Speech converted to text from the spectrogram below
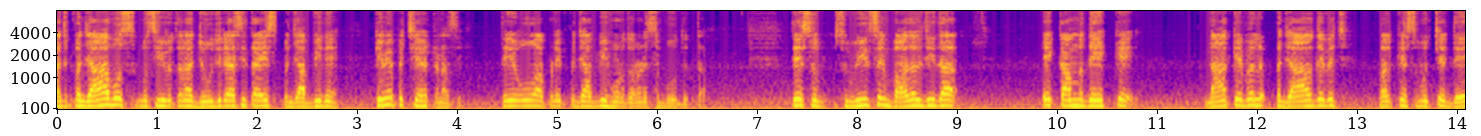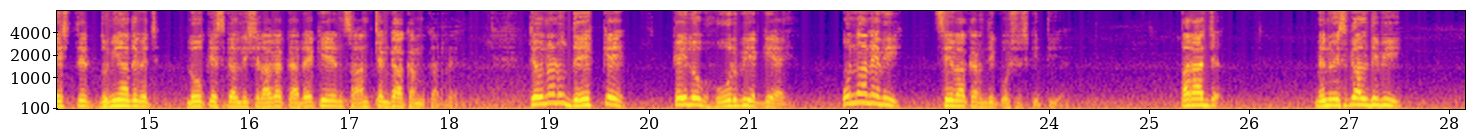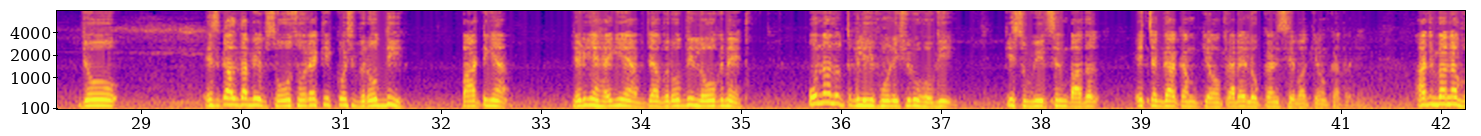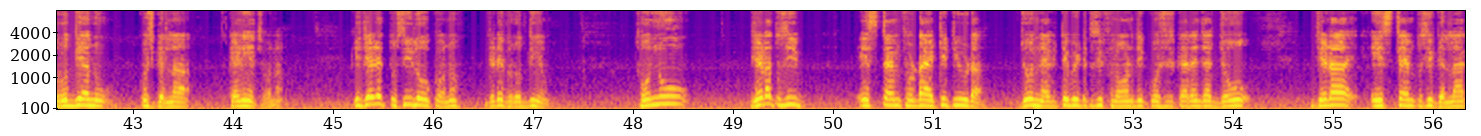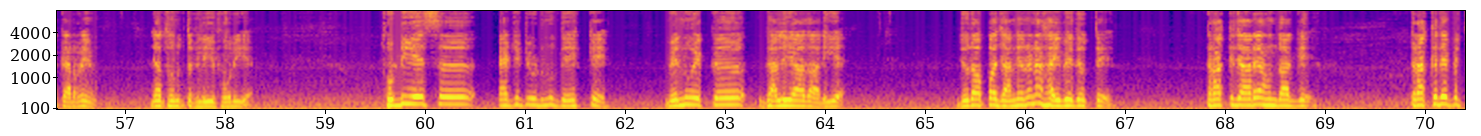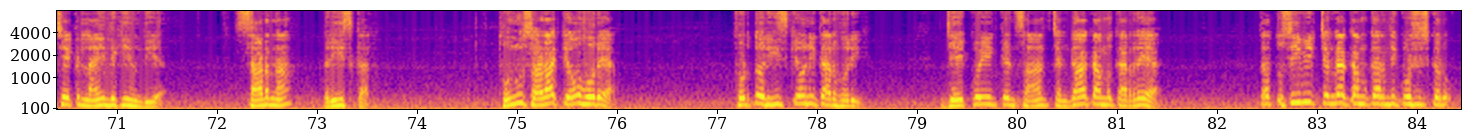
ਅੱਜ ਪੰਜਾਬ ਉਸ ਮੁਸੀਬਤ ਨਾਲ ਜੂਝ ਰਿਹਾ ਸੀ ਤਾਂ ਇਸ ਪੰਜਾਬੀ ਨੇ ਕਿਵੇਂ ਪਿੱਛੇ ਹਟਣਾ ਸੀ? ਤੇ ਉਹ ਆਪਣੇ ਪੰਜਾਬੀ ਹੋਣ ਦਾ ਉਹਨਾਂ ਨੇ ਸਬੂਤ ਦਿੱਤਾ। ਤੇ ਸੁ- ਸੁਖਬੀਰ ਸਿੰਘ ਬਾਦਲ ਜੀ ਦਾ ਇਹ ਕੰਮ ਦੇਖ ਕੇ ਨਾ ਕੇਵਲ ਪੰਜਾਬ ਦੇ ਵਿੱਚ, ਬਲਕਿ ਸਮੁੱਚੇ ਦੇਸ਼ ਤੇ ਦੁਨੀਆ ਦੇ ਵਿੱਚ ਲੋਕ ਇਸ ਗੱਲ ਦੀ ਸ਼ਲਾਘਾ ਕਰ ਰਹੇ ਕਿ ਇਹ ਇਨਸਾਨ ਚੰਗਾ ਕੰਮ ਕਰ ਰਿਹਾ ਤੇ ਉਹਨਾਂ ਨੂੰ ਦੇਖ ਕੇ ਕਈ ਲੋਕ ਹੋਰ ਵੀ ਅੱਗੇ ਆਏ। ਉਹਨਾਂ ਨੇ ਵੀ ਸੇਵਾ ਕਰਨ ਦੀ ਕੋਸ਼ਿਸ਼ ਕੀਤੀ ਹੈ। ਪਰ ਅੱਜ ਮੈਨੂੰ ਇਸ ਗੱਲ ਦੀ ਵੀ ਜੋ ਇਸ ਗੱਲ ਦਾ ਵੀ ਅਫਸੋਸ ਹੋ ਰਿਹਾ ਕਿ ਕੁਝ ਵਿਰੋਧੀ ਪਾਰਟੀਆਂ ਜਿਹੜੀਆਂ ਹੈਗੀਆਂ ਜਾਂ ਵਿਰੋਧੀ ਲੋਕ ਨੇ, ਉਹਨਾਂ ਨੂੰ ਤਕਲੀਫ ਹੋਣੀ ਸ਼ੁਰੂ ਹੋ ਗਈ ਕਿ ਸੁਖਬੀਰ ਸਿੰਘ ਬਾਦਲ ਇਹ ਚੰਗਾ ਕੰਮ ਕਿਉਂ ਕਰ ਰਹੇ, ਲੋਕਾਂ ਦੀ ਸੇਵਾ ਕਿਉਂ ਕਰ ਰਹੇ ਨੇ। ਅੱਜ ਮੈਂ ਉਹਨਾਂ ਵਿਰੋਧੀਆਂ ਨੂੰ ਕੁਝ ਗੱਲਾਂ ਕਹਿਣੀਆਂ ਚਾਹੁੰਦਾ ਕਿ ਜਿਹੜੇ ਤੁਸੀਂ ਲੋਕ ਹੋ ਨਾ, ਜਿਹੜੇ ਵਿਰੋਧੀ ਹੋ, ਤੁਹਾਨੂੰ ਜਿਹੜਾ ਤੁਸੀਂ ਇਸ ਟਾਈਮ ਤੁਹਾਡਾ ਐਟੀਟਿਊਡ ਆ, ਜੋ 네ਗੇਟਿਵਿਟੀ ਤੁਸੀਂ ਫੈਲਾਉਣ ਦੀ ਕੋਸ਼ਿਸ਼ ਕਰ ਰਹੇ ਜਾਂ ਜੋ ਜਿਹੜਾ ਇਸ ਟਾਈਮ ਤੁਸੀਂ ਗੱਲਾਂ ਕਰ ਰਹੇ ਹੋ ਜਾਂ ਤੁਹਾਨੂੰ ਤਕਲੀਫ ਹੋ ਰਹੀ ਹੈ ਤੁਹਾਡੀ ਇਸ ਐਟੀਟਿਊਡ ਨੂੰ ਦੇਖ ਕੇ ਮੈਨੂੰ ਇੱਕ ਗੱਲ ਯਾਦ ਆ ਰਹੀ ਹੈ। ਜਦੋਂ ਆਪਾਂ ਜਾਂਦੇ ਹੁੰਦੇ ਨਾ ਹਾਈਵੇ ਦੇ ਉੱਤੇ, ਟਰੱਕ ਜਾ ਰਿਹਾ ਹੁੰਦਾ ਅੱਗੇ, ਟਰੱਕ ਦੇ ਪਿੱਛੇ ਇੱਕ ਲਾਈਨ ਲਿਖੀ ਹੁੰਦੀ ਹੈ ਸੜ ਰੀਸ ਕਰ। ਤੁਹਾਨੂੰ ਸਾੜਾ ਕਿਉਂ ਹੋ ਰਿਹਾ? ਤੁਹਾਡੇ ਤੋਂ ਰੀਸ ਕਿਉਂ ਨਹੀਂ ਕਰ ਹੋ ਰਹੀ? ਜੇ ਕੋਈ ਇੱਕ ਇਨਸਾਨ ਚੰਗਾ ਕੰਮ ਕਰ ਰਿਹਾ ਤਾਂ ਤੁਸੀਂ ਵੀ ਚੰਗਾ ਕੰਮ ਕਰਨ ਦੀ ਕੋਸ਼ਿਸ਼ ਕਰੋ।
